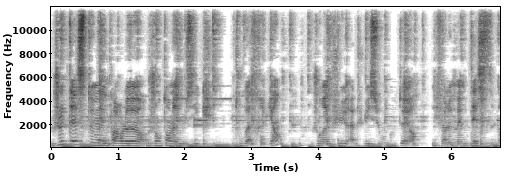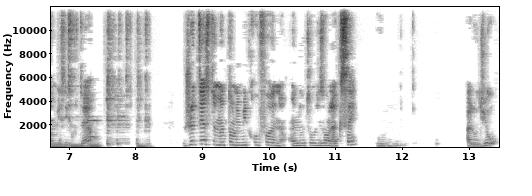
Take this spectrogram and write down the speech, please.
Je teste mon haut-parleur j'entends la musique tout va très bien. J'aurais pu appuyer sur l'écouteur et faire le même test dans mes écouteurs. Je teste maintenant le microphone en autorisant l'accès à l'audio.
